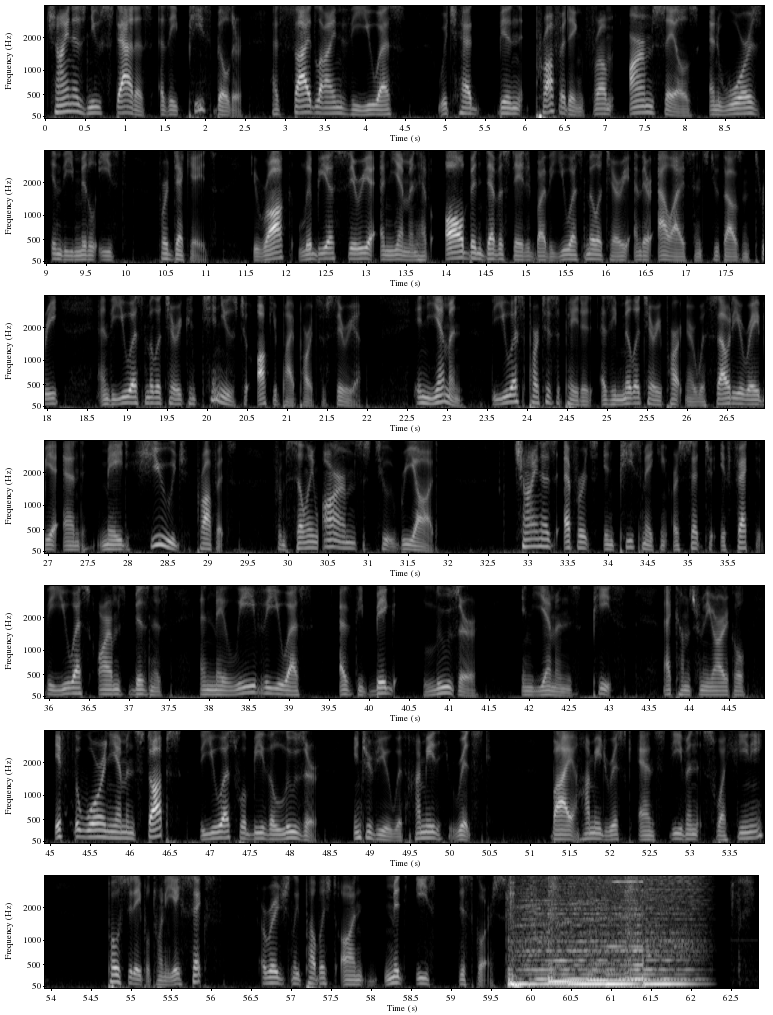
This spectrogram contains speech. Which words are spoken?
China's new status as a peace builder has sidelined the U.S., which had been profiting from arms sales and wars in the Middle East for decades. Iraq, Libya, Syria, and Yemen have all been devastated by the U.S. military and their allies since 2003 and the U.S. military continues to occupy parts of Syria. In Yemen, the U.S. participated as a military partner with Saudi Arabia and made huge profits from selling arms to Riyadh. China's efforts in peacemaking are set to affect the U.S. arms business and may leave the U.S. as the big loser in Yemen's peace. That comes from the article If the war in Yemen stops, the U.S. will be the loser interview with Hamid Rizk by Hamid Rizk and Steven Sahiounie, posted April 26th, originally published on Mid East Discourse.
